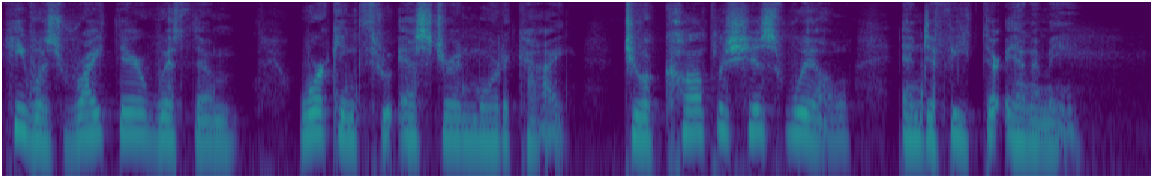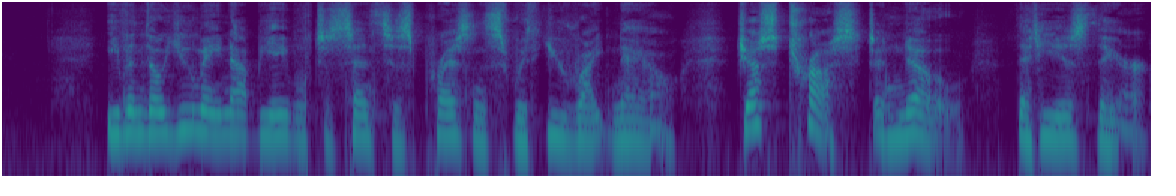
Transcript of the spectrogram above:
he was right there with them, working through Esther and Mordecai to accomplish his will and defeat their enemy. Even though you may not be able to sense his presence with you right now, just trust and know that he is there.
